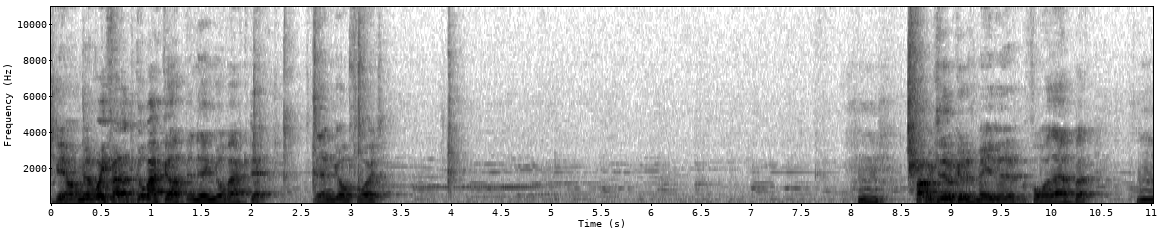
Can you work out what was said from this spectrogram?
Okay, I'm gonna wait for it to go back up and then go back there. Then go for it. Hmm. Probably still could have made it before that, but hmm.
